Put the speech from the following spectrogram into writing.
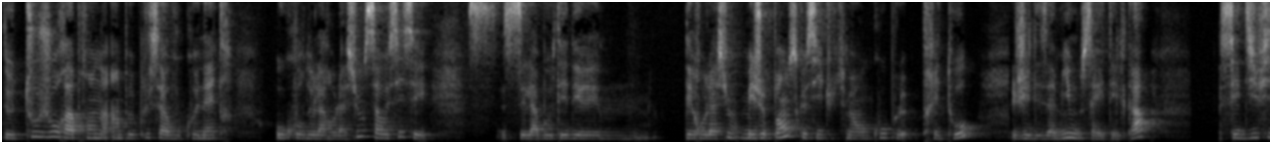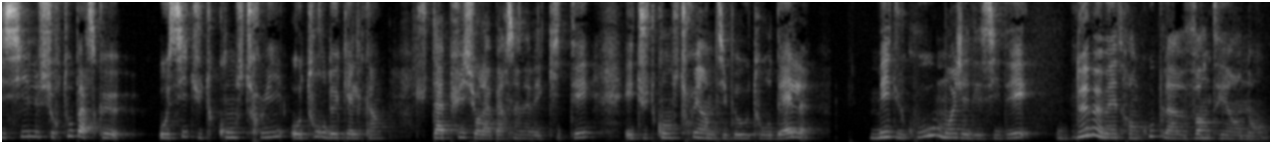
de toujours apprendre un peu plus à vous connaître au cours de la relation. Ça aussi, c'est c'est la beauté des, des relations. Mais je pense que si tu te mets en couple très tôt, j'ai des amis où ça a été le cas, c'est difficile, surtout parce que aussi tu te construis autour de quelqu'un. Tu t'appuies sur la personne avec qui t'es et tu te construis un petit peu autour d'elle. Mais du coup, moi j'ai décidé de me mettre en couple à 21 ans.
